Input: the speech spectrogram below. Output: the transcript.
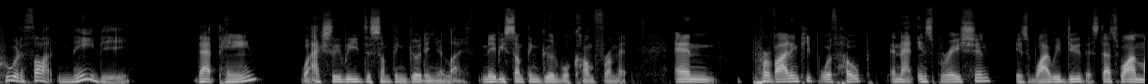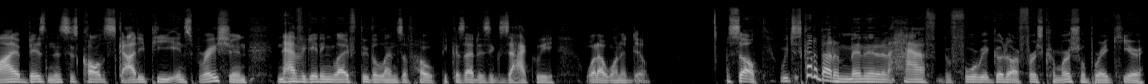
who would have thought maybe that pain will actually lead to something good in your life? Maybe something good will come from it. And providing people with hope and that inspiration is why we do this. That's why my business is called Scotty P Inspiration, navigating life through the lens of hope, because that is exactly what I want to do. So we just got about a minute and a half before we go to our first commercial break here.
